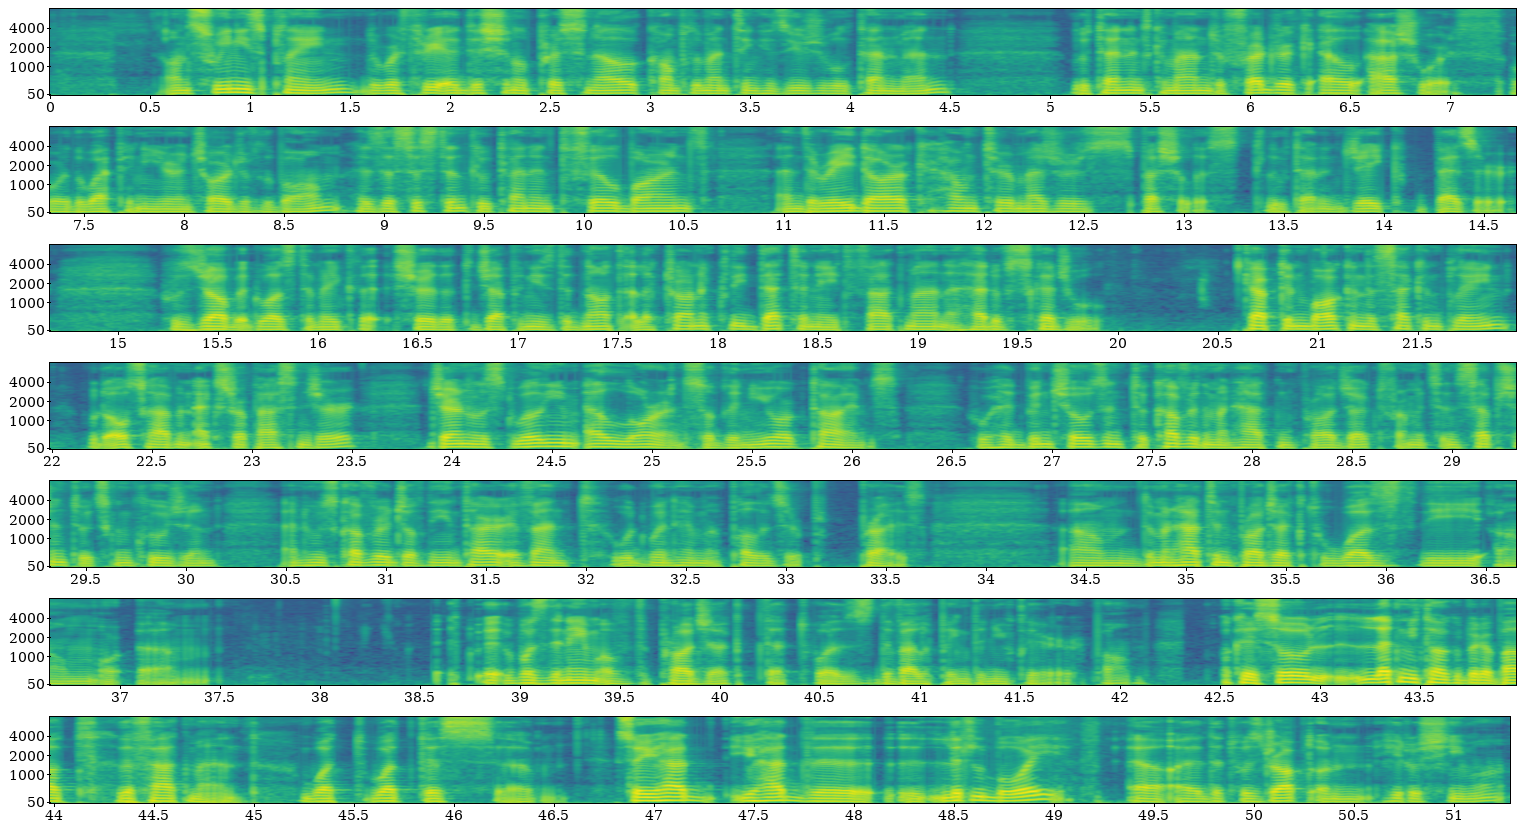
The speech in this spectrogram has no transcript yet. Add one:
On Sweeney's plane, there were three additional personnel complementing his usual ten men. Lieutenant Commander Frederick L. Ashworth, or the weaponeer in charge of the bomb, his assistant Lieutenant Phil Barnes, and the radar countermeasures specialist, Lieutenant Jake Beser whose job it was to make sure that the Japanese did not electronically detonate Fat Man ahead of schedule. Captain Bock in the second plane would also have an extra passenger, journalist William L. Lawrence of the New York Times, who had been chosen to cover the Manhattan Project from its inception to its conclusion, and whose coverage of the entire event would win him a Pulitzer Prize. Um, the Manhattan Project was the um, or, um, it, it was the name of the project that was developing the nuclear bomb. Okay, so let me talk a bit about the Fat Man. What what this? Um, so you had you had the little boy uh, uh, that was dropped on Hiroshima,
